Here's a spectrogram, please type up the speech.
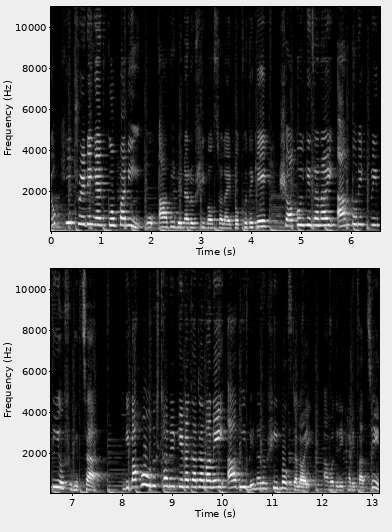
লক্ষ্মী ট্রেডিং অ্যান্ড কোম্পানি ও আদি বেনারসি বস্ত্রালয়ের পক্ষ থেকে সকলকে জানাই আন্তরিক প্রীতি ও শুভেচ্ছা। বিবাহ অনুষ্ঠানের কেনাকাটা মানেই আদি বেনারসি বস্ত্রালয়। আমাদের এখানে পাচ্ছেন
